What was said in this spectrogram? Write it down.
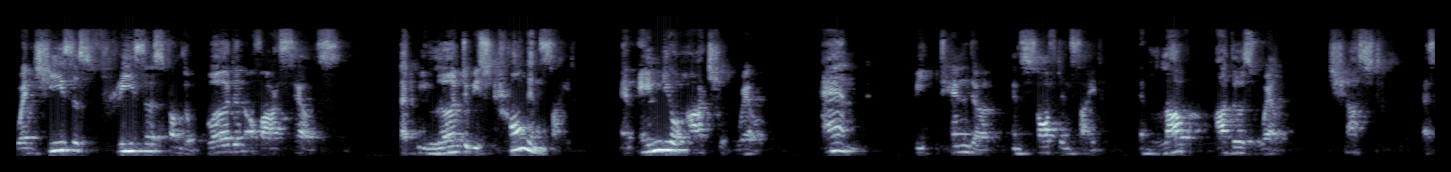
when Jesus frees us from the burden of ourselves that we learn to be strong inside and endure hardship well and be tender and soft inside and love others well, just as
